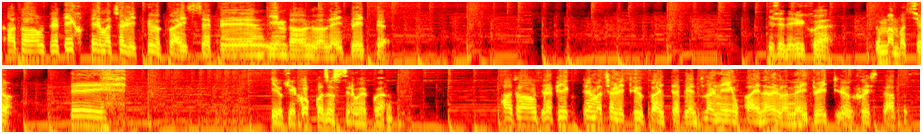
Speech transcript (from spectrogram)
가성 트래픽 호텔 마찰리 257 인바운드 런웨이 브레이크 이제 내릴 거야. 좀만 버텨 에이, 이렇게 꺾어져서 들어갈 거야. 화성 트래픽 호텔 마찰리 257 터닝 파이널 런웨이 32 프리스탑 화성 트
